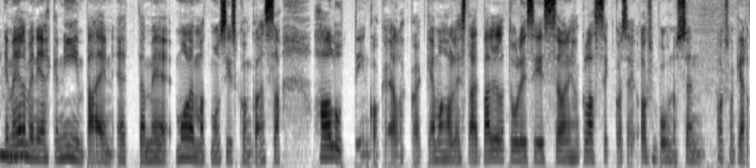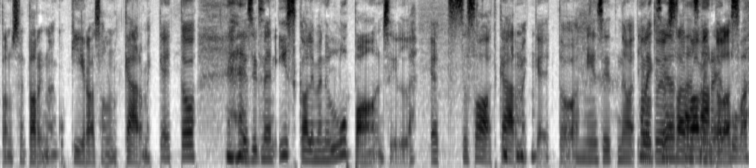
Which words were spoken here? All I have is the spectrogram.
Mm. Ja meillä meni ehkä niin päin, että me molemmat mun siskon kanssa haluttiin kokeilla kaikkea mahdollista. Et välillä tuli siis, se on ihan klassikko se, onko mä puhunut sen, onko mä kertonut sen tarinan, kun Kiira olisi halunnut käärmekeittoa. Ja sitten meidän iska oli mennyt lupaan sille, että sä saat käärmekeittoa. Niin sitten ne joutui jossain ravintolassa.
